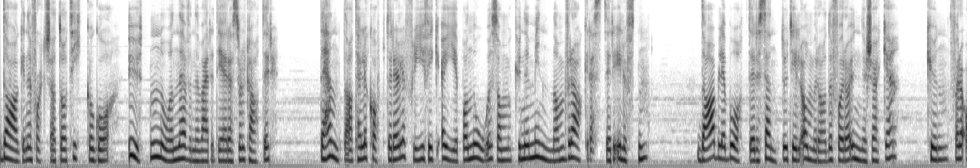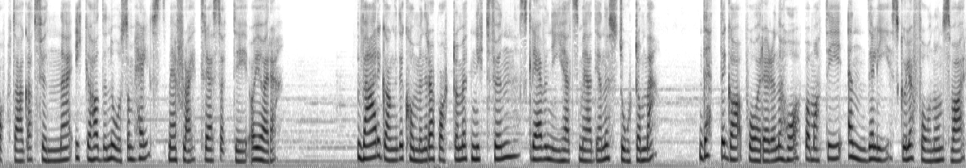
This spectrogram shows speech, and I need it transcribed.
Dagene fortsatte å tikke og gå, uten noen nevneverdige resultater. Det hendte at helikopter eller fly fikk øye på noe som kunne minne om vrakrester i luften. Da ble båter sendt ut til området for å undersøke, kun for å oppdage at funnene ikke hadde noe som helst med Flight 370 å gjøre. Hver gang det kom en rapport om et nytt funn, skrev nyhetsmediene stort om det. Dette ga pårørende håp om at de endelig skulle få noen svar.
